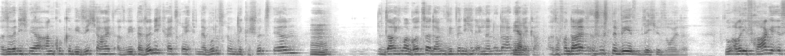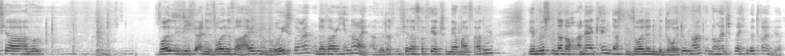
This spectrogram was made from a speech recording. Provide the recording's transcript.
also wenn ich mir angucke, wie Sicherheit, also wie Persönlichkeitsrechte in der Bundesrepublik geschützt werden, Mhm. dann sage ich mal, Gott sei Dank sind wir nicht in England oder Amerika. Also von daher, es ist eine wesentliche Säule. So, aber die Frage ist ja, also soll sie sich wie eine Säule verhalten und ruhig sein? Und da sage ich Ihnen nein. Also das ist ja das, was wir jetzt schon mehrmals hatten. Wir müssen dann auch anerkennen, dass die Säule eine Bedeutung hat und auch entsprechend bezahlt wird.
